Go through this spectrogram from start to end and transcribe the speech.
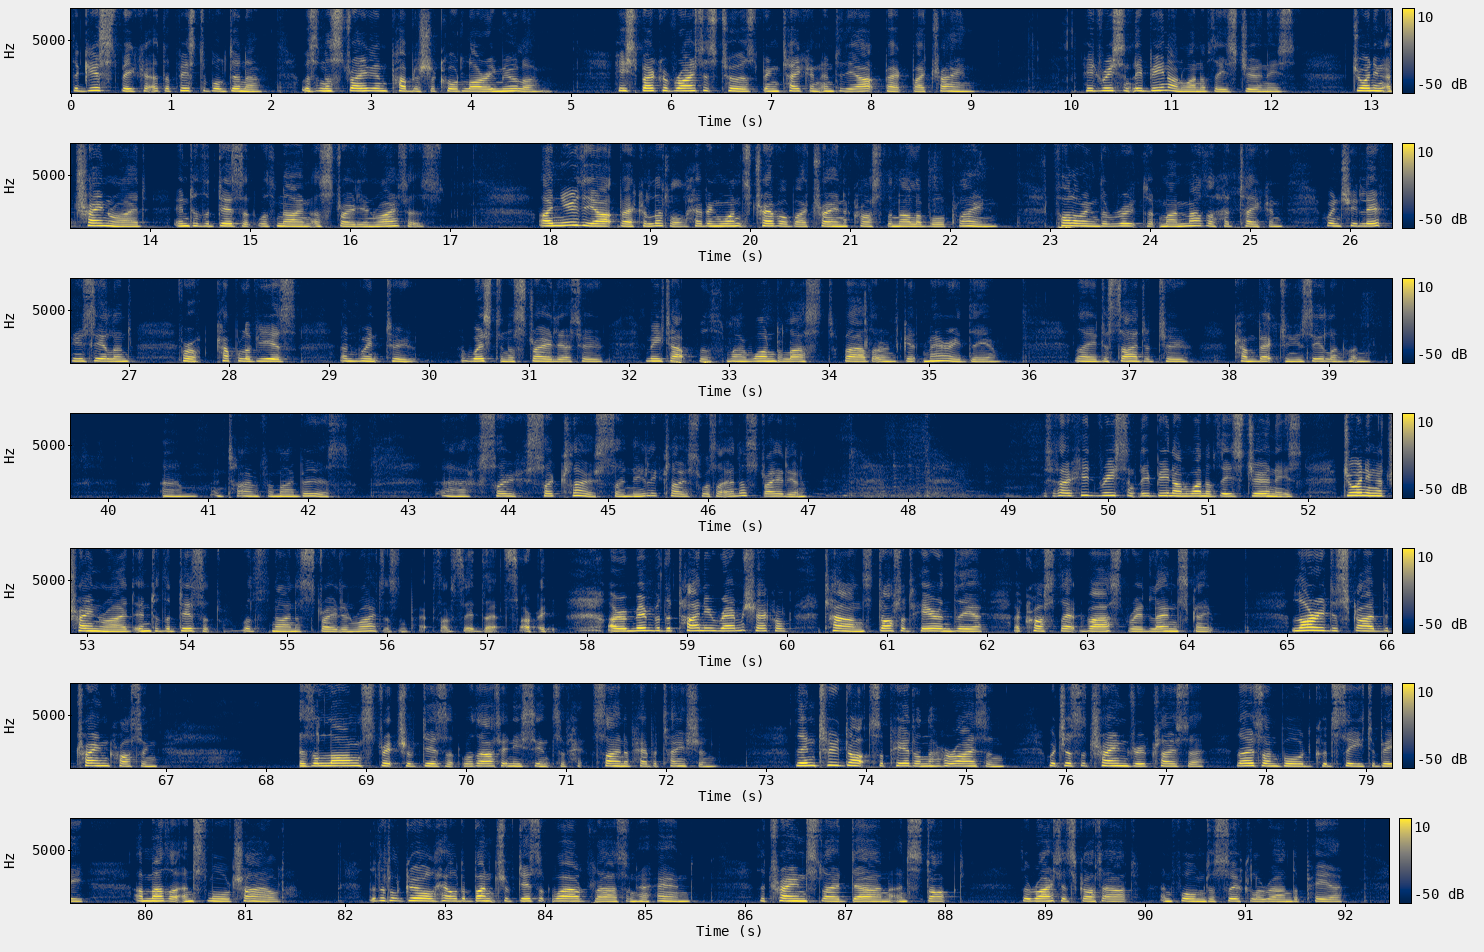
The guest speaker at the festival dinner was an Australian publisher called Laurie Muller. He spoke of writers' tours being taken into the outback by train. He'd recently been on one of these journeys, joining a train ride into the desert with nine Australian writers. I knew the outback a little, having once travelled by train across the Nullarbor Plain, following the route that my mother had taken when she left New Zealand for a couple of years and went to Western Australia to meet up with my wanderlust father and get married there. They decided to come back to New Zealand when um, in time for my birth. Uh, so so close, so nearly close was I an Australian. so he'd recently been on one of these journeys, joining a train ride into the desert with nine Australian writers, and perhaps I've said that, sorry. I remember the tiny ramshackle towns dotted here and there across that vast red landscape. Laurie described the train crossing as a long stretch of desert without any sense of ha- sign of habitation. Then two dots appeared on the horizon, which, as the train drew closer, those on board could see to be a mother and small child. The little girl held a bunch of desert wildflowers in her hand. The train slowed down and stopped. The writers got out and formed a circle around the pair,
